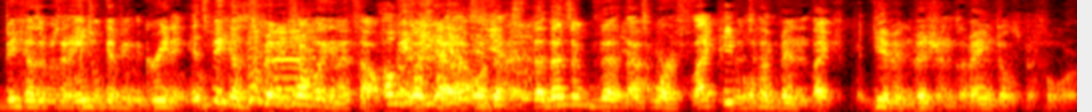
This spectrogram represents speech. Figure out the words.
because it was an angel giving the greeting. It's because It's pretty troubling in itself. Okay, Like, yeah, yes, wasn't yes, it. that, that's a, that, that's worth Like people have been like given visions of angels before.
